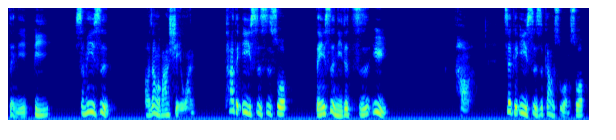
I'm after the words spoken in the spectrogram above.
等于 b，什么意思？哦，让我把它写完。它的意思是说。等于是你的值域，好，这个意思是告诉我们说，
